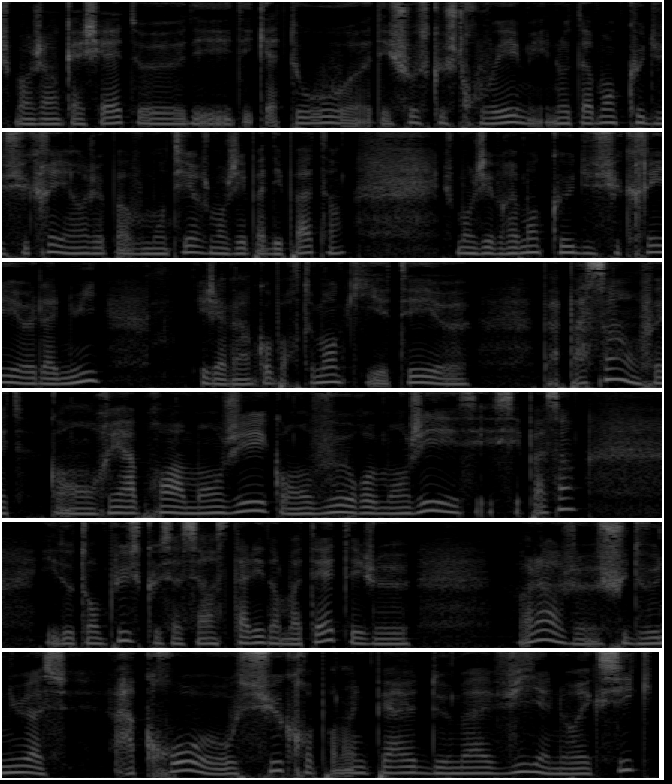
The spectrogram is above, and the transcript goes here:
Je mangeais en cachette euh, des, gâteaux, des choses que je trouvais, mais notamment que du sucré. Hein, je vais pas vous mentir, je mangeais pas des pâtes. Hein. Je mangeais vraiment que du sucré la nuit. Et j'avais un comportement qui était bah, pas sain en fait. Quand on réapprend à manger, quand on veut remanger, c'est pas sain et d'autant plus que ça s'est installé dans ma tête et je voilà je, suis devenu accro au sucre pendant une période de ma vie anorexique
